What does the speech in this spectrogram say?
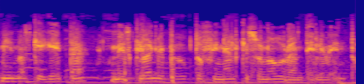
mismas que Guetta mezcló en el producto final que sonó durante el evento.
